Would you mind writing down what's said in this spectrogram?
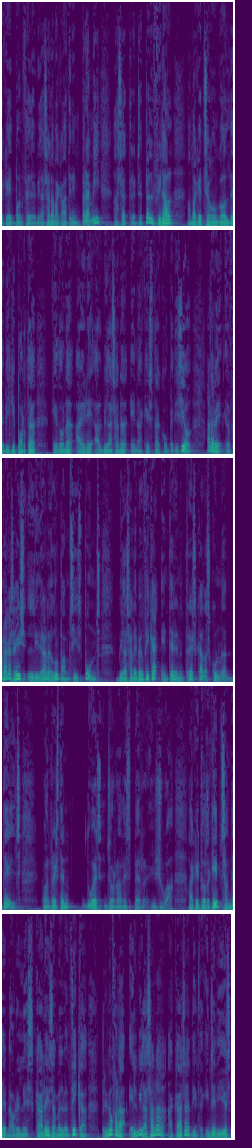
Aquest bon fer del Vilassana va acabar tenint premi a 7-13 pel final amb aquest segon gol de Vicky Porta que dona aire al Vilassana en aquesta competició. Ara bé, el Fraga segueix liderant el grup amb 6 punts. Vilassana i Benfica en tenen 3 cadascun d'ells, quan resten dues jornades per jugar. Aquests dos equips s'han de veure les cares amb el Benfica. Primer ho farà el Vilassana a casa dins de 15 dies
